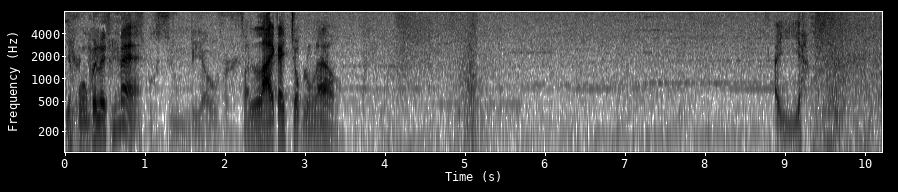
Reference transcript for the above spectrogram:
อย่า Your ห่วงไปเลยท่านแม่ nightmares will soon be over. ฝันร้ายใกล้จบลงแล้ว ไอ้ยะไป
